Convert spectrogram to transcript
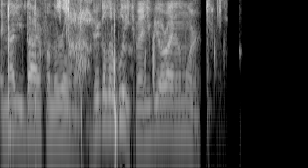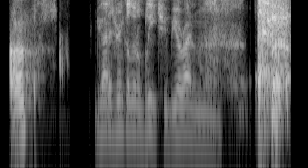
and now you dying from the Rona. Drink a little bleach, man. You'll be all right in the morning. huh? You got to drink a little bleach. You'll be all right in the morning.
